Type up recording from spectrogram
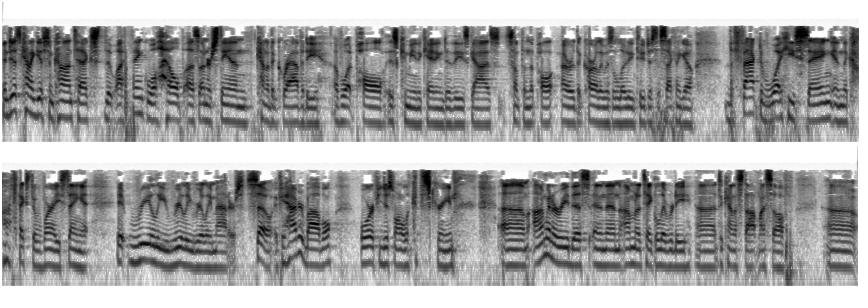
and just kind of give some context that I think will help us understand kind of the gravity of what Paul is communicating to these guys. Something that Paul or that Carly was alluding to just a second ago. The fact of what he's saying in the context of where he's saying it, it really, really, really matters. So, if you have your Bible, or if you just want to look at the screen. Um, I'm going to read this and then I'm going to take liberty uh, to kind of stop myself uh,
